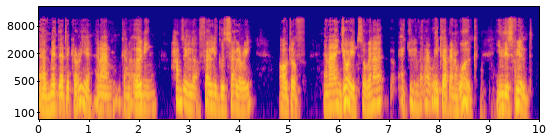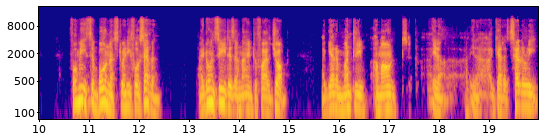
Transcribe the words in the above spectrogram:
I've made that a career and I'm kind of earning, alhamdulillah, fairly good salary out of, and I enjoy it. So when I actually, when I wake up and work in this field, for me, it's a bonus 24 seven. I don't see it as a nine to five job. I get a monthly amount, you know, you know, I get a salary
